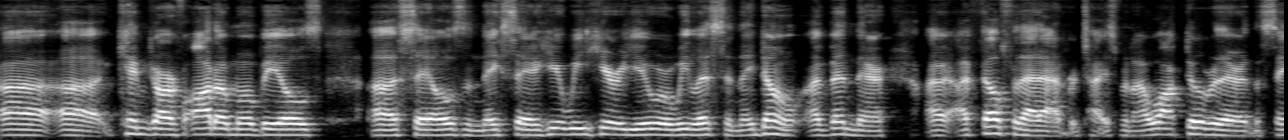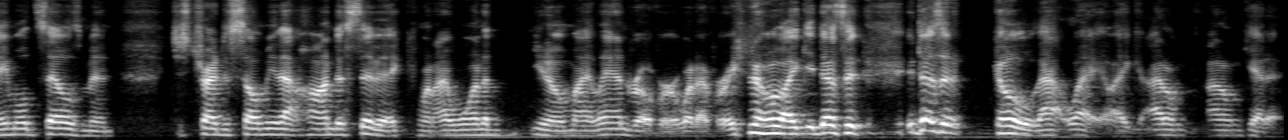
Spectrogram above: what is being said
uh, uh, ken garff automobiles uh, sales and they say here we hear you or we listen they don't i've been there I, I fell for that advertisement i walked over there and the same old salesman just tried to sell me that Honda Civic when I wanted, you know, my Land Rover or whatever. You know, like it doesn't it doesn't go that way. Like I don't I don't get it.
